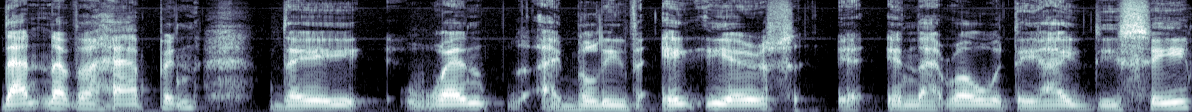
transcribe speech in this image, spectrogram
That never happened. They went, I believe, eight years in that role with the IDC,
